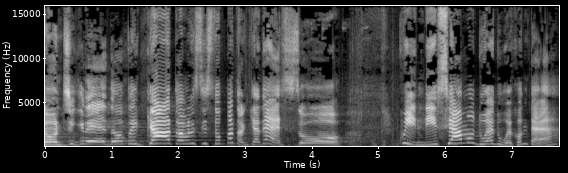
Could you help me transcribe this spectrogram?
Non ci credo, peccato, avresti stoppato anche adesso. Quindi siamo 2 a 2 con te?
